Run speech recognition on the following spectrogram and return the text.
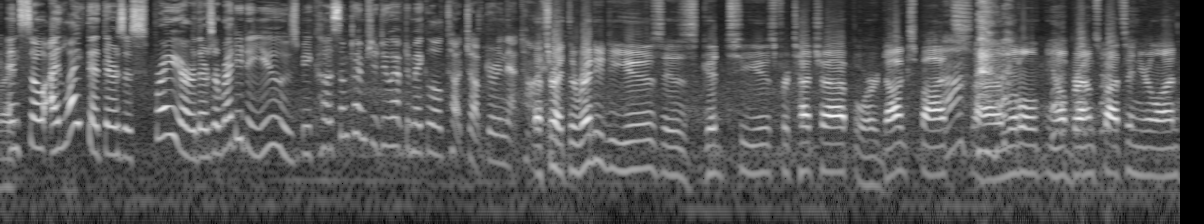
right. And so I like that there's a sprayer, there's a ready to use because sometimes you do have to make a little touch up during that time. That's right. The ready to use is good to use for touch up or dog spots, Ah. uh, little you know brown spots in your lawn.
